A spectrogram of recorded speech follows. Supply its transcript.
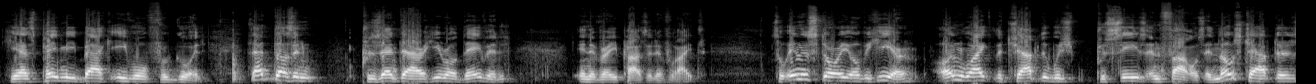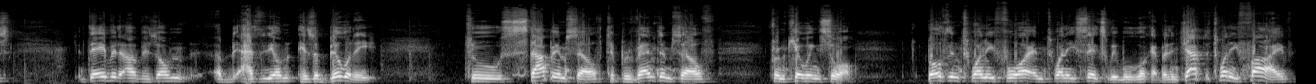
He has paid me back evil for good. That doesn't present our hero David in a very positive light. So in the story over here, unlike the chapter which precedes and follows, in those chapters, David of his own uh, has the, his ability to stop himself, to prevent himself from killing Saul. Both in 24 and 26 we will look at. But in chapter 25,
